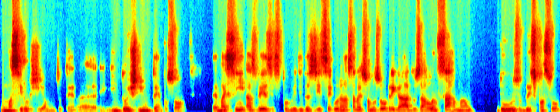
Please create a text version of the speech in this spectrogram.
uma cirurgia muito tempo, uh, em, dois, em um tempo só. é, mas sim, às vezes, por medidas de segurança, nós somos obrigados a lançar mão do uso do expansor.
